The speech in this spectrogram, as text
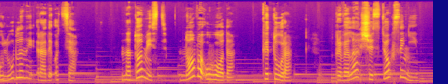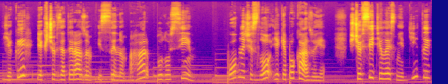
улюблений ради Отця. Натомість нова угода Кетура привела шістьох синів, яких, якщо взяти разом із сином Агар, було сім, повне число, яке показує, що всі тілесні діти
